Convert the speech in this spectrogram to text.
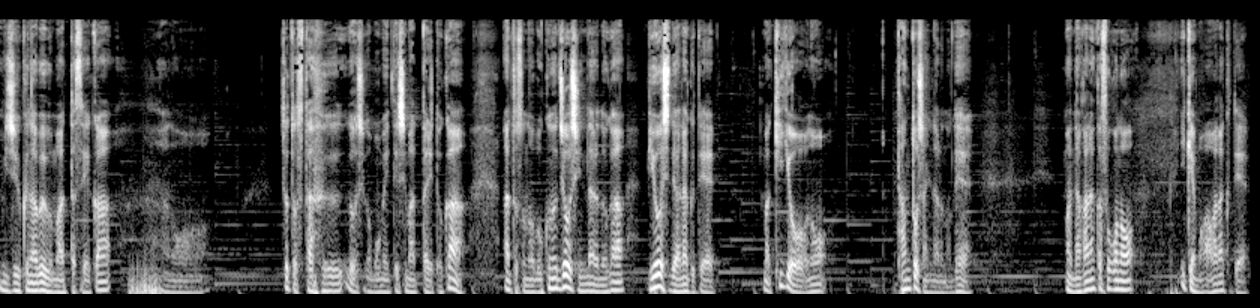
未熟な部分もあったせいかあのちょっとスタッフ同士が揉めてしまったりとかあとその僕の上司になるのが美容師ではなくて、まあ、企業の担当者になるので、まあ、なかなかそこの意見も合わなくて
